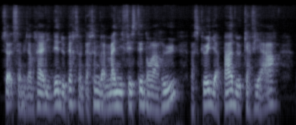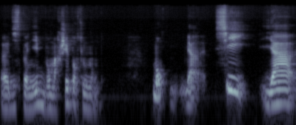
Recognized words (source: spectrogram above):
Ça, ça me viendrait à l'idée de personne. Personne ne va manifester dans la rue parce qu'il n'y a pas de caviar euh, disponible bon marché pour tout le monde. Bon, bien, si il y a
